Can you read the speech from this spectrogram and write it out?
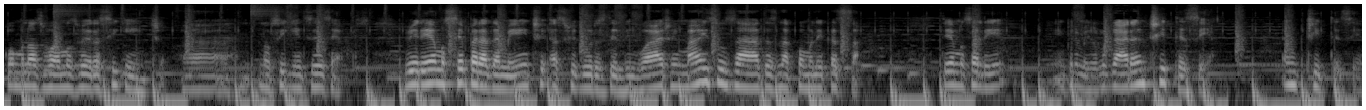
como nós vamos ver a seguinte, uh, nos seguintes exemplos. Veremos separadamente as figuras de linguagem mais usadas na comunicação. Temos ali, em primeiro lugar, antítese. Antítese.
